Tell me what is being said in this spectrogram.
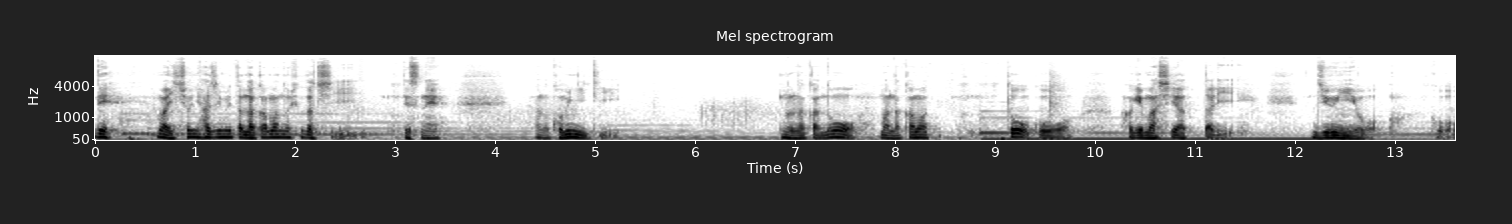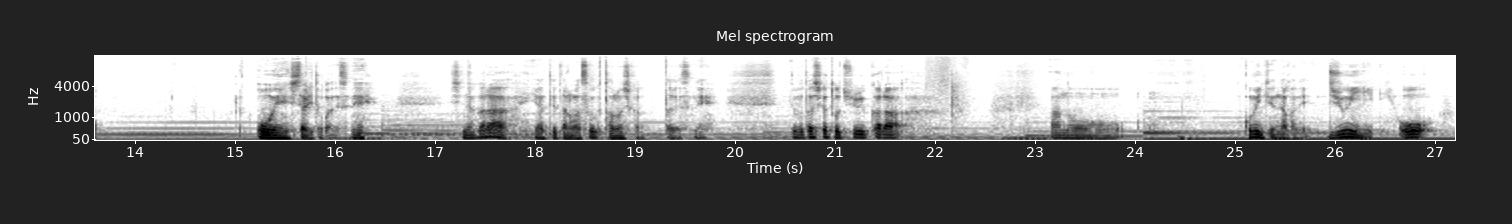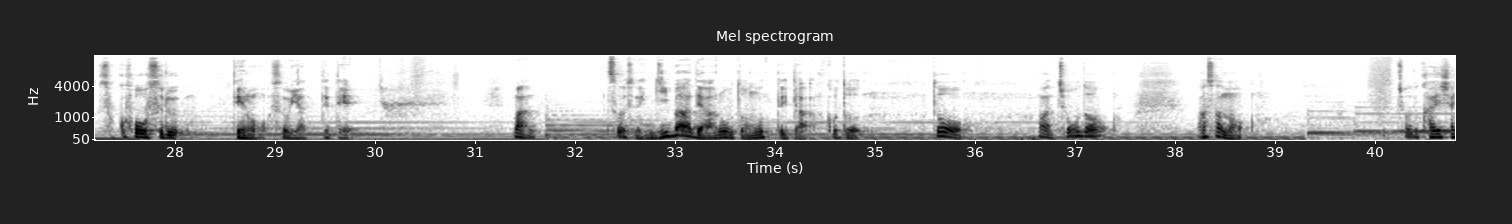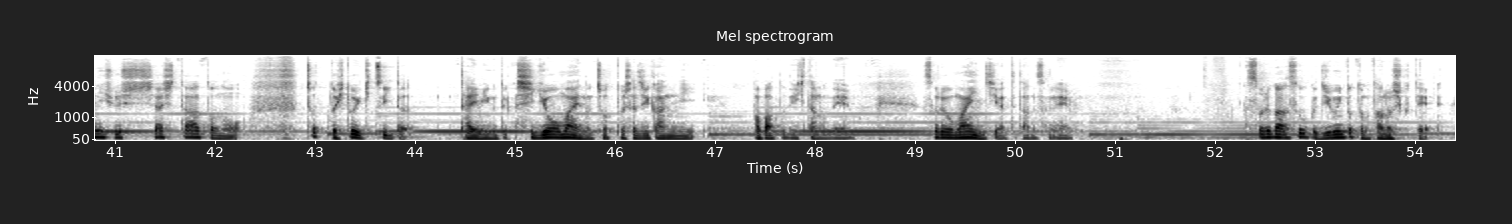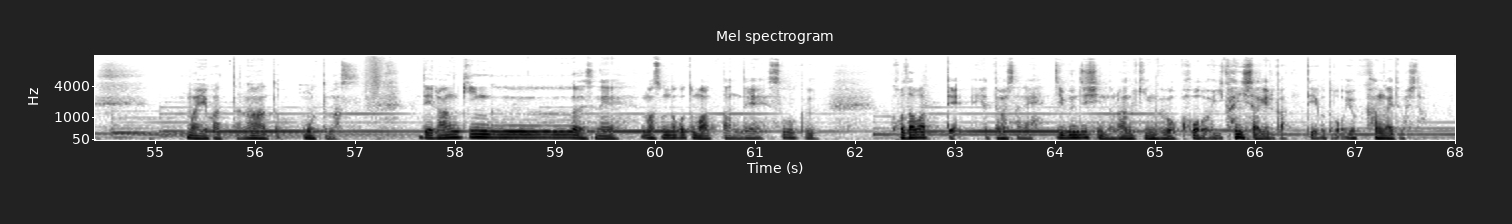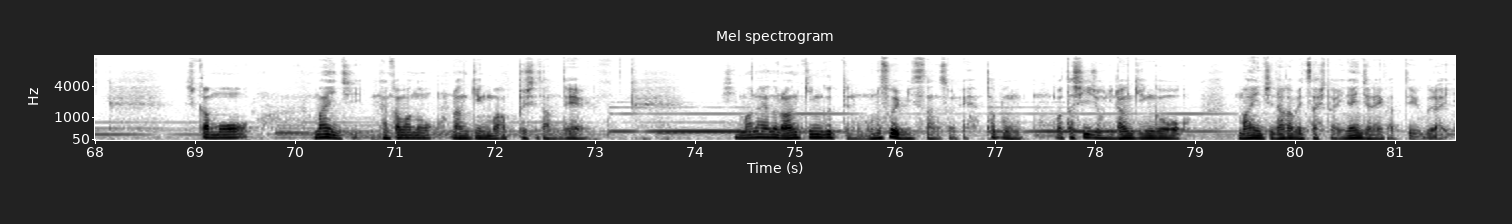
で、まあ、一緒に始めた仲間の人たちですね。あのコミュニティの中の、まあ、仲間とこう励まし合ったり順位をこう応援したりとかですね。しながらやってたのがすごく楽しかったですね。で私は途中からあのコミュニティの中で順位を速報するっていうのをすごいやってて。まあそうですね。ギバーであろうと思っていたことと、まあ、ちょうど朝のちょうど会社に出社した後のちょっと一息ついたタイミングというか始業前のちょっとした時間にパパッとできたのでそれを毎日やってたんですよね。それがすごく自分にとっても楽しくてまあ良かったなと思ってます。でランキングがですねまあそんなこともあったんですごくこだわってやってましたね。自分自身のランキングをこういかにしてあげるかっていうことをよく考えてました。しかも毎日仲間のランキングもアップしてたんでヒマラヤのランキングっていうのをものすごい見てたんですよね。多分私以上にランキングを毎日眺めてた人はいないんじゃないかっていうぐらい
